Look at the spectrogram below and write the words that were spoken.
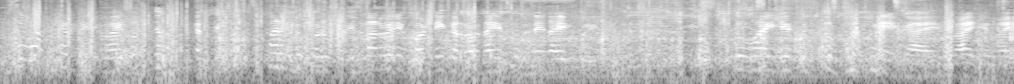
सबसे बात कर दी है भाई सबसे बात कर दी अरे रुको रुको इस बार मैं रिकॉर्ड नहीं कर रहा ना ही सुनने ना ही कोई। तो भाई ये कुछ तो पूछने का है भाई भाई भाई।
